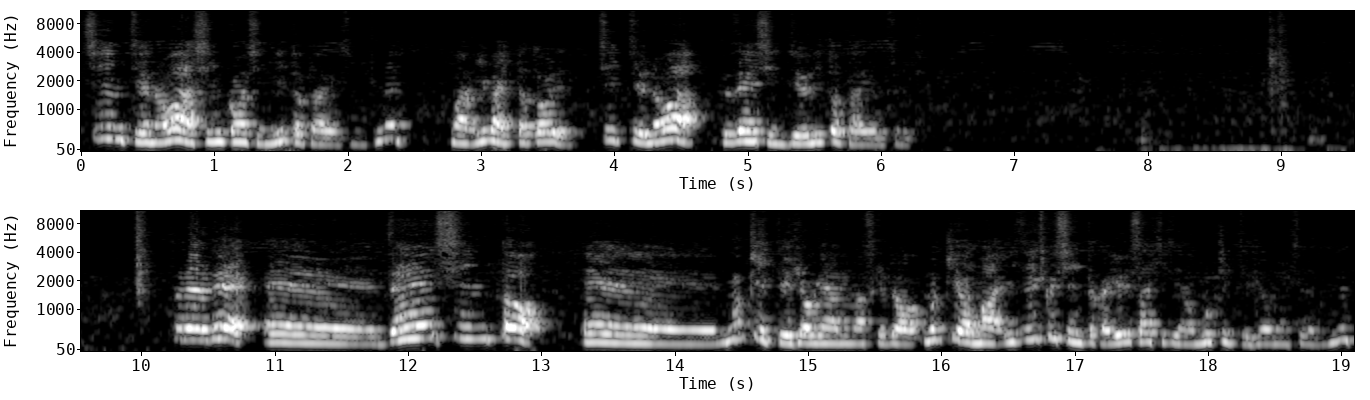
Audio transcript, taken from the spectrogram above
シンっていうのは新コンシン2と対応するんですね。まあ、今言った通りです。チっていうのは不全心12と対応する。それで、えー、全身と、えー、向きっていう表現ありますけど、向きをまあ、維持育心とか指先心を向きっていう表現するんですね。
